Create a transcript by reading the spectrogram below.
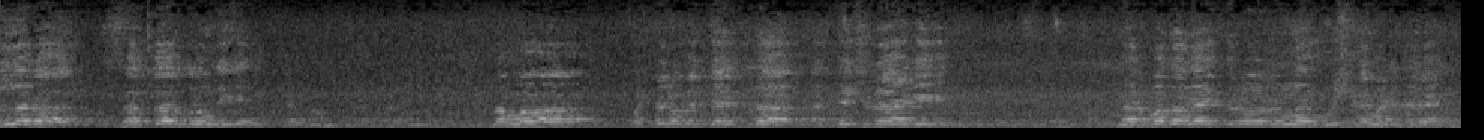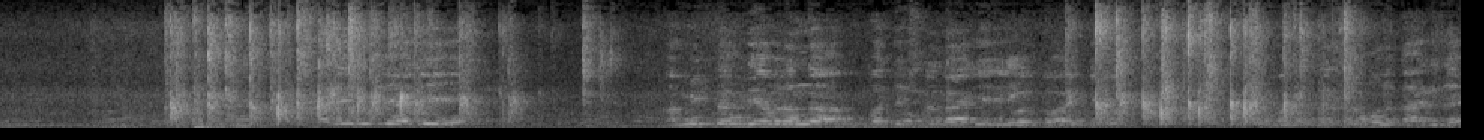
ಎಲ್ಲರ ಸಹಕಾರದೊಂದಿಗೆ ನಮ್ಮ ಪಟ್ಟಣ ಪಂಚಾಯತ್ ಅಧ್ಯಕ್ಷರಾಗಿ ನರ್ಮದಾ ನಾಯ್ಕರವರನ್ನು ಘೋಷಣೆ ಮಾಡಿದ್ದಾರೆ. ಅದೇ ರೀತಿಯಾಗಿ ಅಮಿತ್ ಅಂಗಡಿ ಅವರನ್ನು ಉಪಾಧ್ಯಕ್ಷರನ್ನಾಗಿ ಇವತ್ತು ಆಯ್ಕೆ ನಮ್ಮ ಅಧ್ಯಕ್ಷರ ಮೂಲಕ ಆಗಿದೆ.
